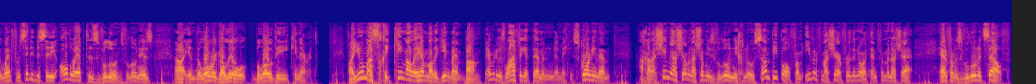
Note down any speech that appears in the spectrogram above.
went from city to city all the way up to Zvulun. Zvulun is uh, in the lower Galil, below the Kinneret. Everybody was laughing at them and, and making scorning them. Some people from even from Asher further north and from Menashe and from Zvulun itself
